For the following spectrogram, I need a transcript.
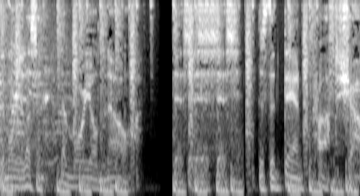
The more you listen, the more you'll know. This, this, this is the Dan Proft Show.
